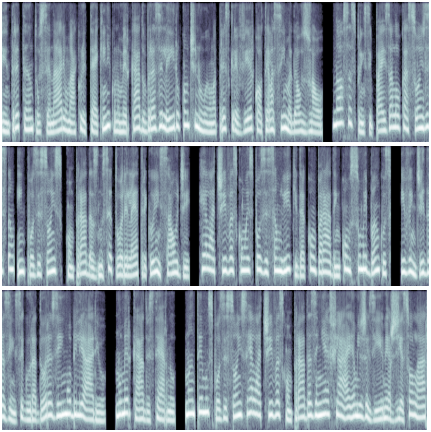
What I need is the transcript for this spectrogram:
entretanto o cenário macro e técnico no mercado brasileiro continuam a prescrever cautela acima da usual. Nossas principais alocações estão em posições compradas no setor elétrico e em saúde, relativas com exposição líquida comprada em consumo e bancos, e vendidas em seguradoras e imobiliário. No mercado externo, mantemos posições relativas compradas em FAMGs e energia solar,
